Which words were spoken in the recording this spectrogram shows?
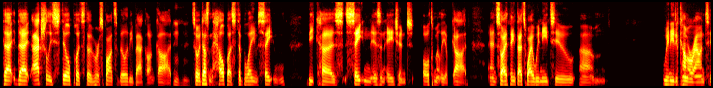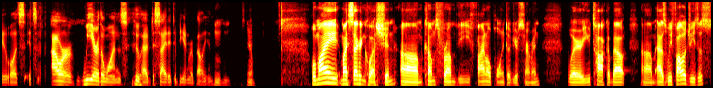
that that actually still puts the responsibility back on God. Mm-hmm. So it doesn't help us to blame Satan because Satan is an agent ultimately of God and so I think that's why we need to um, we need to come around to well, it's it's our we are the ones who have decided to be in rebellion. Mm-hmm. Yeah. Well, my my second question um, comes from the final point of your sermon, where you talk about um, as we follow Jesus,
